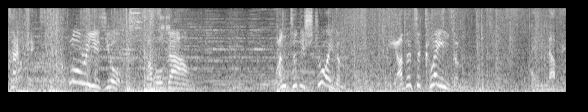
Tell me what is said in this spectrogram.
tactics. Glory is yours. Double down. One to destroy them, the other to claim them. I love it.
